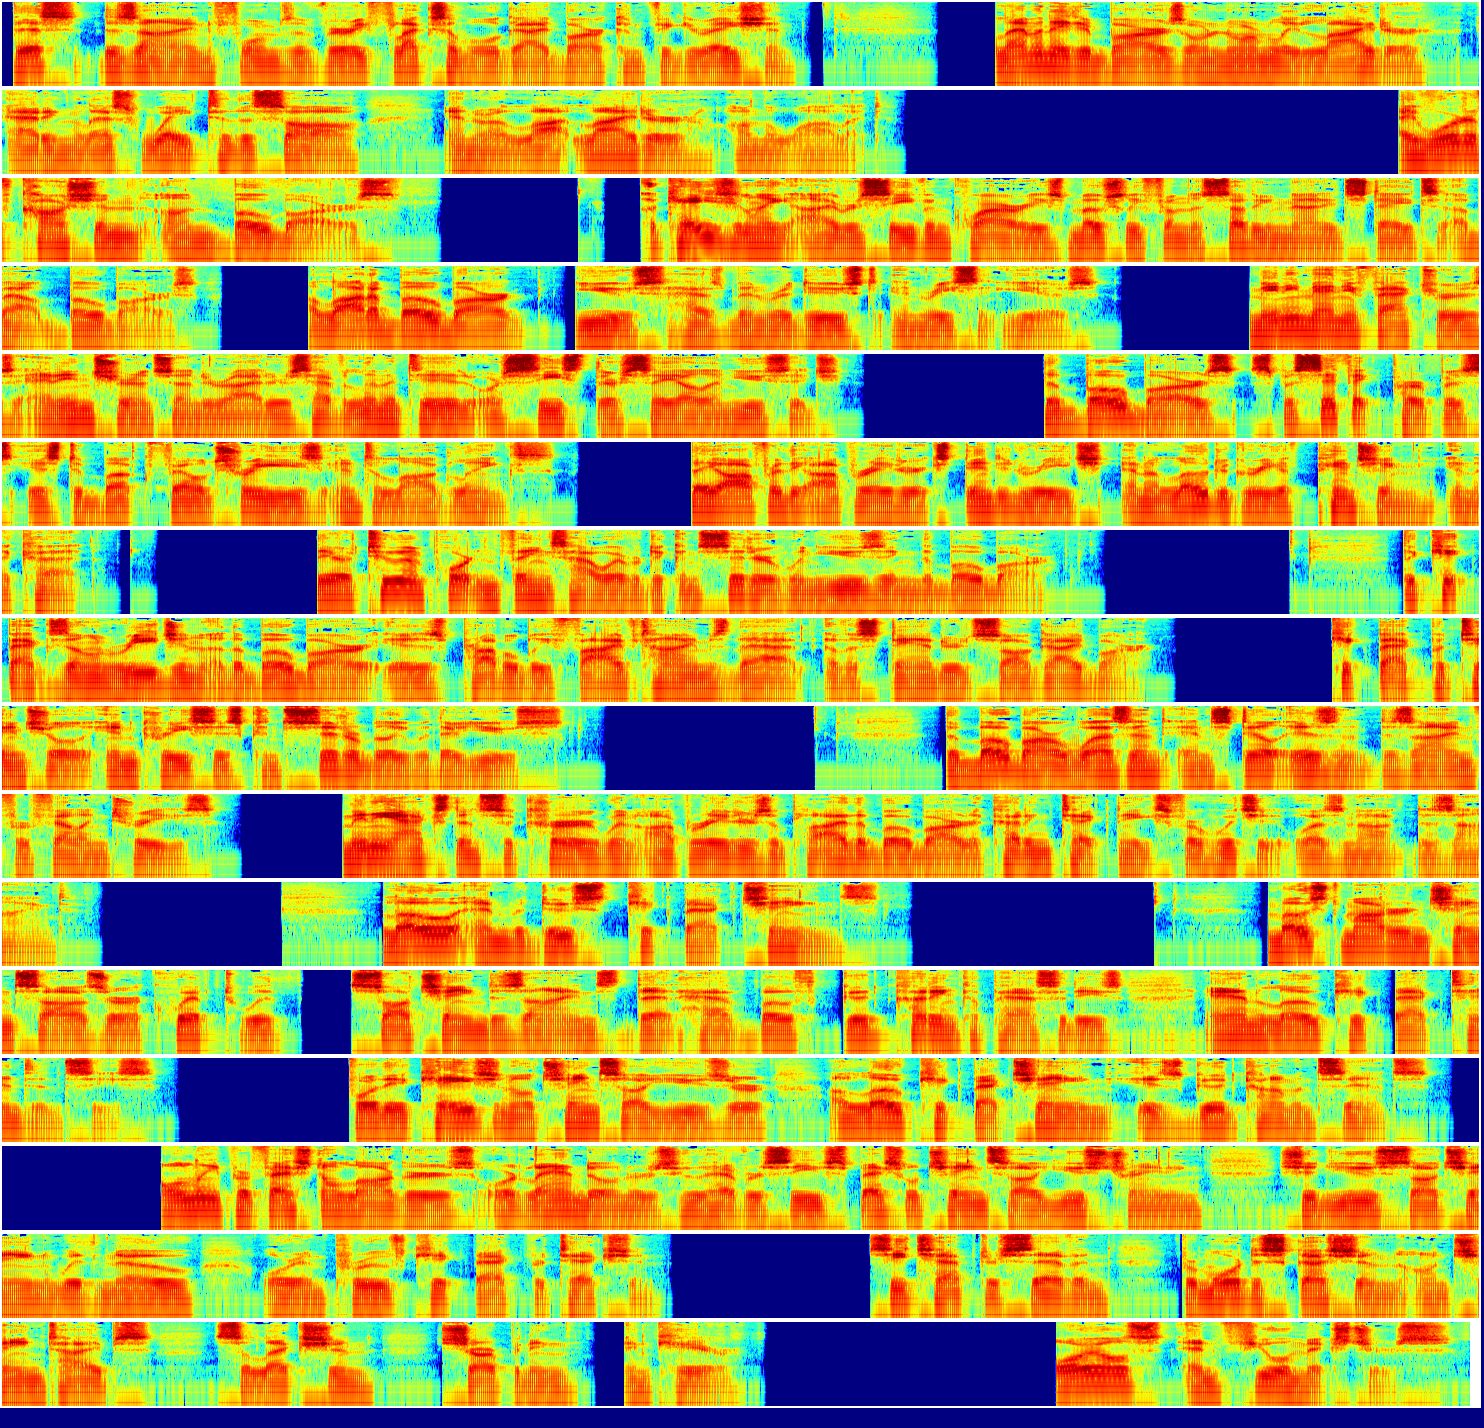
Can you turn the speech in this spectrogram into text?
This design forms a very flexible guide bar configuration. Laminated bars are normally lighter, adding less weight to the saw and are a lot lighter on the wallet. A word of caution on bow bars. Occasionally, I receive inquiries, mostly from the southern United States, about bow bars. A lot of bow bar use has been reduced in recent years. Many manufacturers and insurance underwriters have limited or ceased their sale and usage. The bow bar's specific purpose is to buck felled trees into log lengths. They offer the operator extended reach and a low degree of pinching in the cut. There are two important things, however, to consider when using the bow bar. The kickback zone region of the bow bar is probably five times that of a standard saw guide bar. Kickback potential increases considerably with their use. The bow bar wasn't and still isn't designed for felling trees. Many accidents occur when operators apply the bow bar to cutting techniques for which it was not designed. Low and reduced kickback chains. Most modern chainsaws are equipped with saw chain designs that have both good cutting capacities and low kickback tendencies. For the occasional chainsaw user, a low kickback chain is good common sense. Only professional loggers or landowners who have received special chainsaw use training should use saw chain with no or improved kickback protection. See Chapter 7 for more discussion on chain types, selection, sharpening, and care. Oils and fuel mixtures.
